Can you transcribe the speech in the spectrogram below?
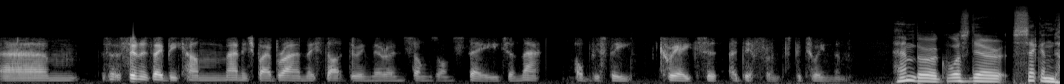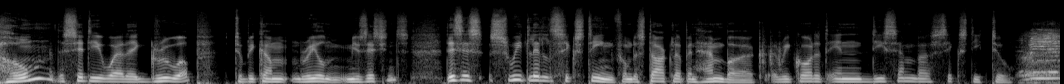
Um, so as soon as they become managed by Brian, they start doing their own songs on stage, and that obviously creates a, a difference between them. Hamburg was their second home, the city where they grew up to become real musicians. This is Sweet Little 16 from the Star Club in Hamburg, recorded in December 62. Really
